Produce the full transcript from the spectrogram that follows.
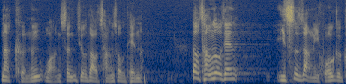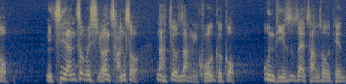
那可能往生就到长寿天了。到长寿天，一次让你活个够。你既然这么喜欢长寿，那就让你活个够。问题是在长寿天，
